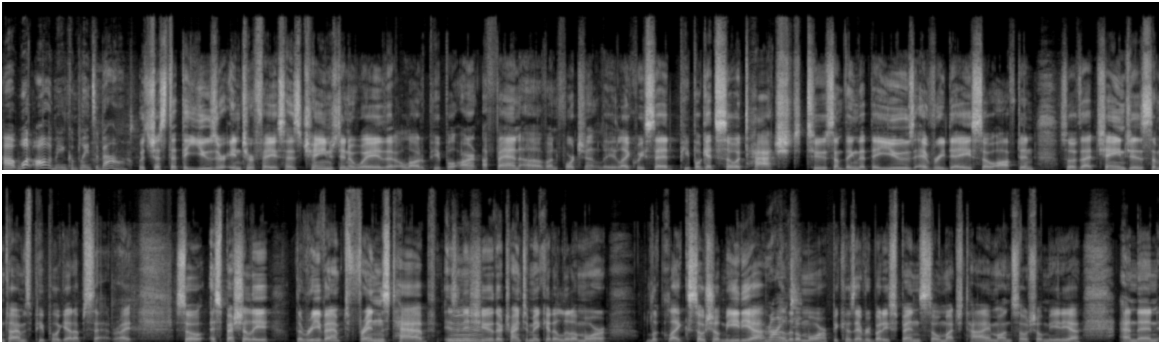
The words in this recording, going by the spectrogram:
Uh, what are the main complaints about? It's just that the user interface has changed in a way that a lot of people aren't a fan of, unfortunately. Like we said, people get so attached to something that they use every day so often. So if that changes, sometimes people get upset, right? So, especially the revamped Friends tab is an hmm. issue. They're trying to make it a little more look like social media a Right. little more because everybody spends so much time on social media. And then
